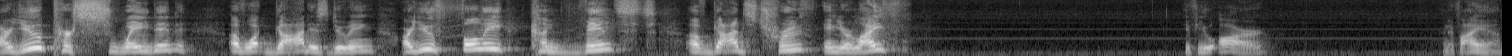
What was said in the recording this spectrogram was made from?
Are you persuaded of what God is doing? Are you fully convinced of God's truth in your life? If you are, and if I am,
